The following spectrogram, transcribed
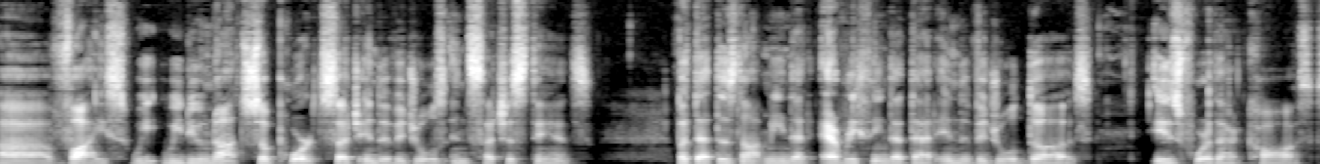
uh, vice, we, we do not support such individuals in such a stance. But that does not mean that everything that that individual does is for that cause.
